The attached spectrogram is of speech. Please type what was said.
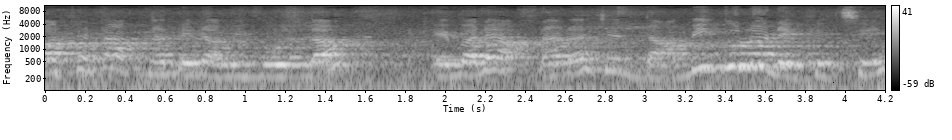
কথাটা আপনাদের আমি বললাম। এবারে আপনারা যে দাবিগুলো রেখেছেন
